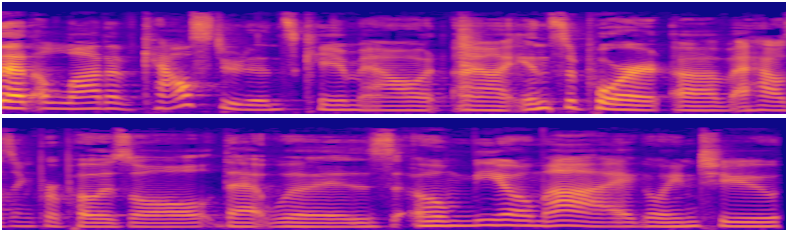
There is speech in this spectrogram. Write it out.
that a lot of Cal students came out uh, in support of a housing proposal that was, oh me, oh my, going to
